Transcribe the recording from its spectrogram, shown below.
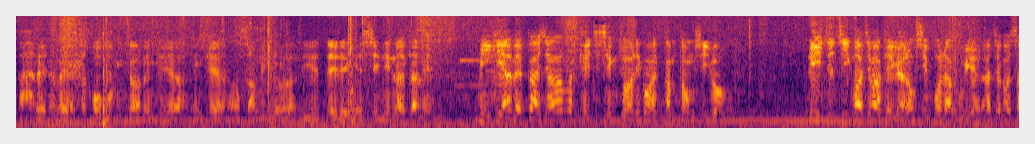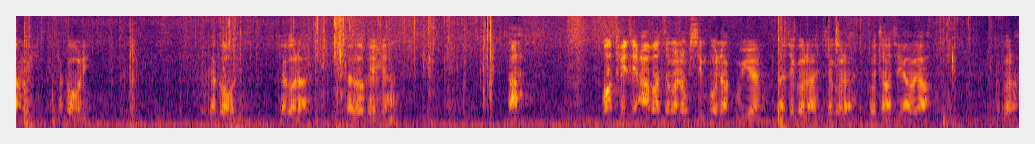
啊，免啦免啦，十块无面价免起啊，免起啊，我送你了啦，你第一个四零兰干咩？物件还袂介绍，我摕一千出来，你看感动死无？荔枝鸡我即摆起起拢成本了贵啊，来，再搁送你，再搁你，再搁你，再搁来。来，搁起起，来，我摕这鸭肉怎啊拢成本啊贵啊！来，再过来，再过来，搁炒一下要？再过来，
